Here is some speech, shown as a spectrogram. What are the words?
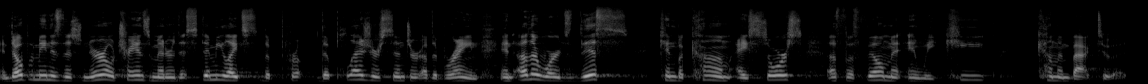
And dopamine is this neurotransmitter that stimulates the, the pleasure center of the brain. In other words, this can become a source of fulfillment, and we keep coming back to it.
